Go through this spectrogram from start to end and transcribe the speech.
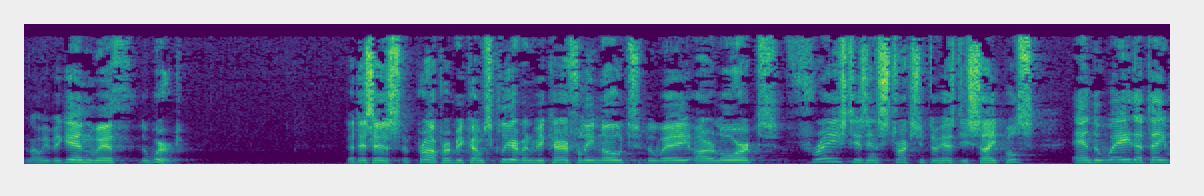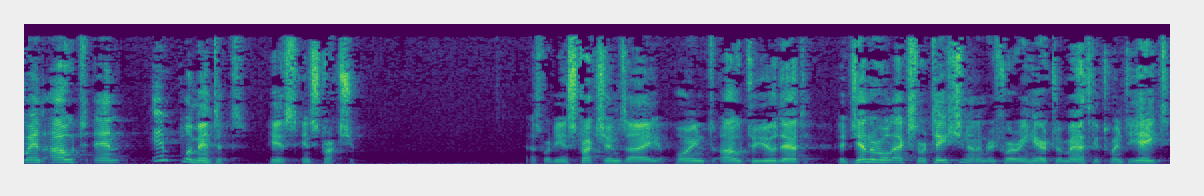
Now we begin with the Word. That this is proper becomes clear when we carefully note the way our Lord phrased His instruction to His disciples and the way that they went out and implemented his instruction. As for the instructions, I point out to you that the general exhortation, and I'm referring here to Matthew 28,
